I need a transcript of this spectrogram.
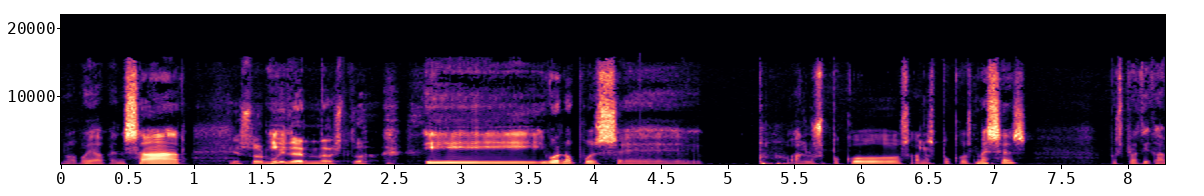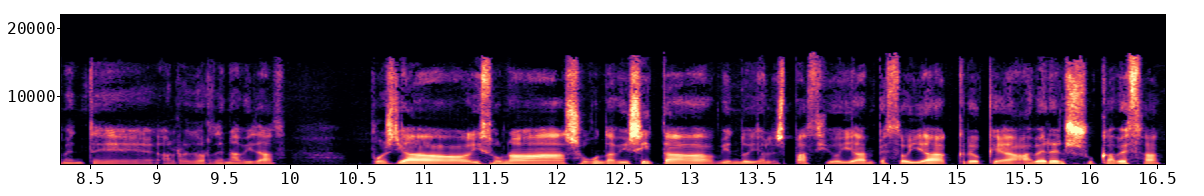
lo voy a pensar. Y eso es muy Y- de Ernesto. Y, y bueno, pues eh, a los pocos, a los pocos meses, pues prácticamente alrededor de Navidad, pues ya hizo una segunda visita, viendo ya el espacio, ya empezó ya, creo que a ver en su cabeza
